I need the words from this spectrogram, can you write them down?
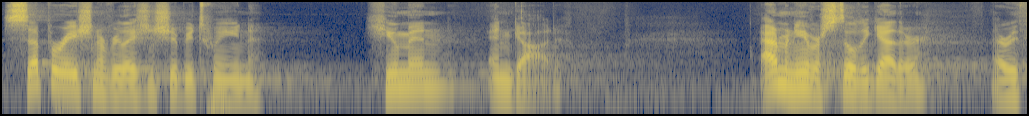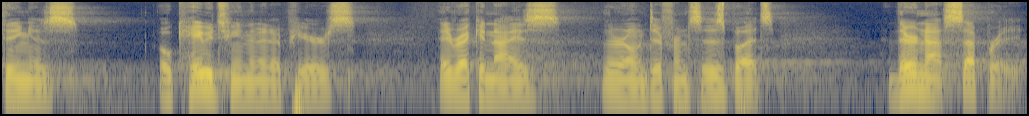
separation of relationship between human and God. Adam and Eve are still together. Everything is okay between them, it appears. They recognize their own differences, but they're not separate.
